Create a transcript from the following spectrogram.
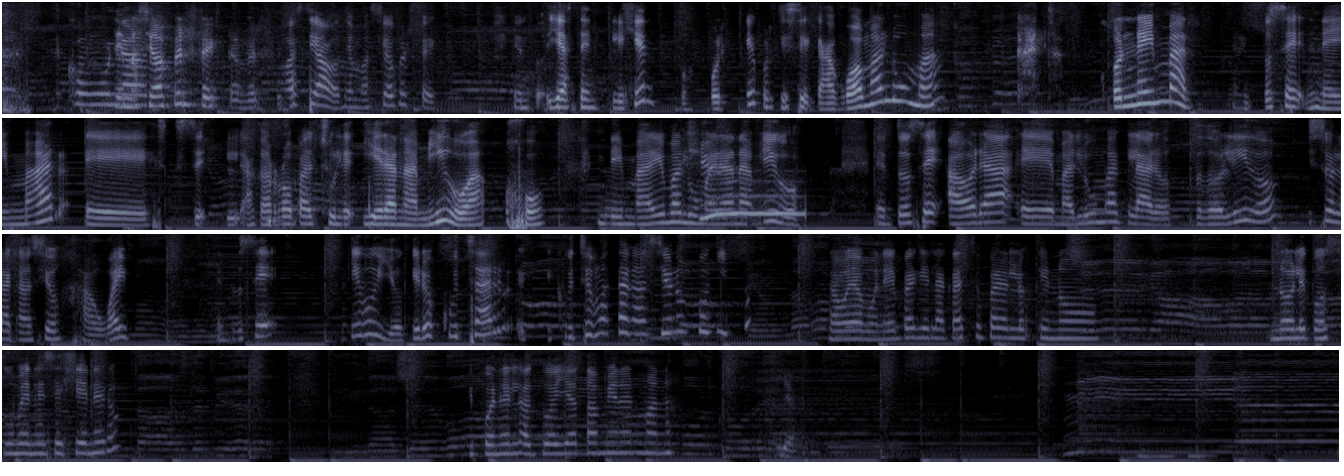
Como una Demasiado perfecta, perfecta. demasiado, demasiado perfecto. Ento- y hasta inteligente. pues, ¿Por qué? Porque se cagó a Maluma con Neymar. Entonces Neymar eh, se agarró para el chule y eran amigos, ¿ah? ojo, Neymar y Maluma eran amigos. Entonces ahora eh, Maluma, claro, dolido, hizo la canción Hawaii. Entonces, ¿qué voy yo? Quiero escuchar, escuchemos esta canción un poquito. La voy a poner para que la cachen para los que no, no le consumen ese género. Y pones la tuya también, hermana. Ya.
